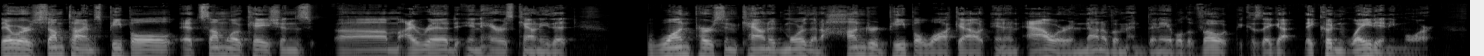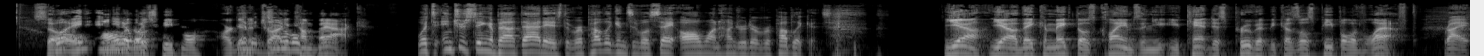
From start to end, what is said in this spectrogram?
there were sometimes people at some locations. Um, I read in Harris County that one person counted more than a hundred people walk out in an hour, and none of them had been able to vote because they got they couldn't wait anymore. So well, and, and all of those people are going to yeah, try to what, come back. What's interesting about that is the Republicans will say all 100 are Republicans. yeah, yeah, they can make those claims, and you you can't disprove it because those people have left. Right.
